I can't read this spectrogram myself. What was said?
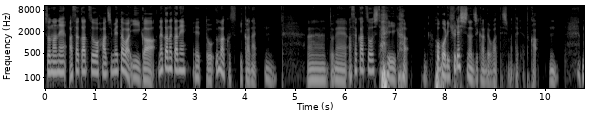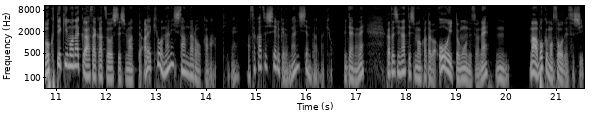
そんなね朝活を始めたはいいがなかなかねえっとうまくいかない。うん。うんとね朝活をしたいがほぼリフレッシュの時間で終わってしまったりだとか、うん、目的もなく朝活をしてしまってあれ今日何したんだろうかなっていうね。朝活してるけど何してんだんだ今日。みたいなね形になってしまう方が多いと思うんですよね。うん。まあ僕もそうですし、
